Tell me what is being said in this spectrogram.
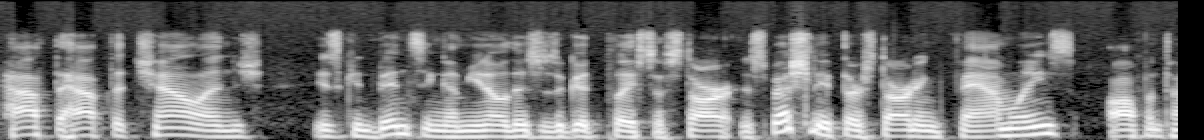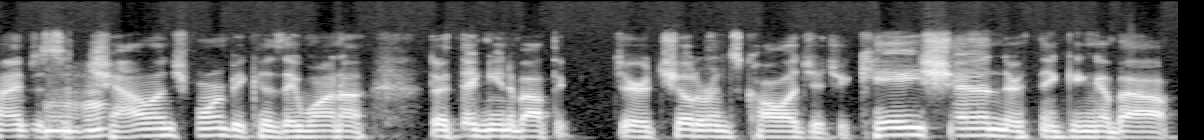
half the half the challenge is convincing them. You know, this is a good place to start, especially if they're starting families. Oftentimes, it's mm-hmm. a challenge for them because they want to. They're thinking about the, their children's college education. They're thinking about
